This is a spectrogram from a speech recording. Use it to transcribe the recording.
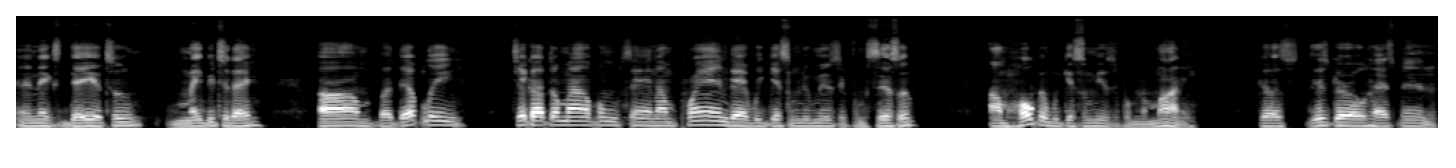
in the next day or two, maybe today. Um, but definitely check out them albums, and I'm praying that we get some new music from SZA. I'm hoping we get some music from Normani, because this girl has been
